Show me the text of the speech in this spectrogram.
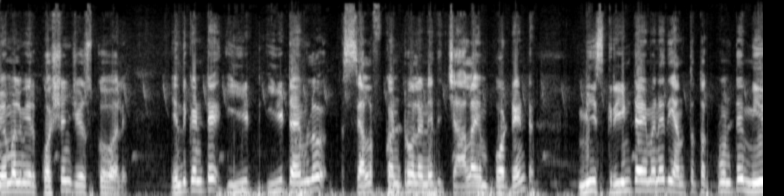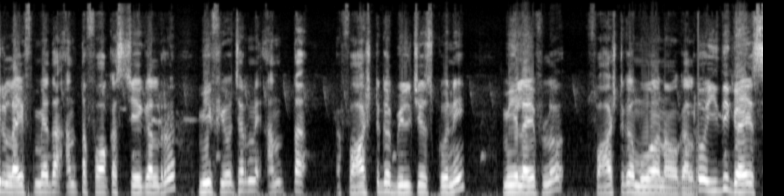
మిమ్మల్ని మీరు క్వశ్చన్ చేసుకోవాలి. ఎందుకంటే ఈ ఈ టైంలో సెల్ఫ్ కంట్రోల్ అనేది చాలా ఇంపార్టెంట్. మీ స్క్రీన్ టైం అనేది ఎంత తక్కువ ఉంటే మీరు లైఫ్ మీద అంత ఫోకస్ చేయగలరు. మీ ఫ్యూచర్ని అంత ఫాస్ట్గా బిల్డ్ చేసుకొని మీ లైఫ్లో ఫాస్ట్గా మూవ్ ఆన్ అవ్వగలరు. సో ఇది గైస్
